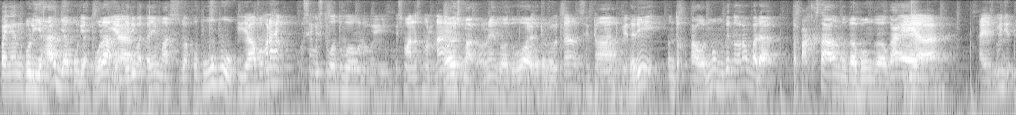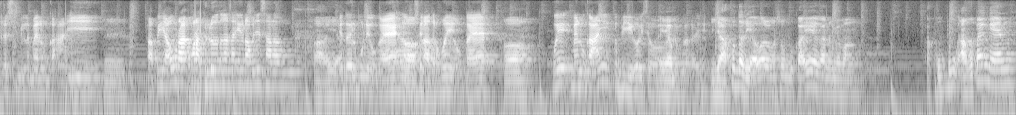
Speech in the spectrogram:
pengen kuliah aja, kuliah pulang. Iya. Jadi matanya mahasiswa kupu-kupu. Iya, apa mana sing wis tua-tua ngono kuwi. Wis males meneh. Oh, masalahnya yang tua-tua Golek gitu. ah, Ah, duit. jadi untuk tahunmu mungkin orang pada terpaksa untuk gabung ke UKM. Iya. Ayo gue terus melu KAI. Hmm. Tapi ya ora ora dulu tekan saya ora salah. Ah, iya. Itu ilmu nih oke, Oh. silaturahmi oke. Oh, Kowe melu KAI kepiye kok iso iya. Iya, aku dari awal masuk UKM ya karena memang aku aku pengen.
